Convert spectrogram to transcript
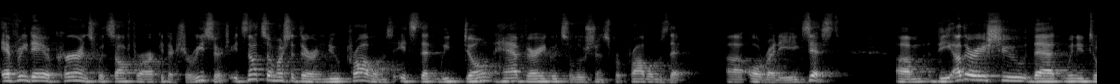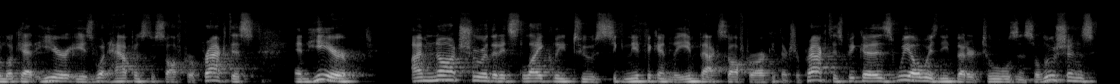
everyday occurrence with software architecture research. It's not so much that there are new problems; it's that we don't have very good solutions for problems that uh, already exist. Um, the other issue that we need to look at here is what happens to software practice. And here, I'm not sure that it's likely to significantly impact software architecture practice because we always need better tools and solutions.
